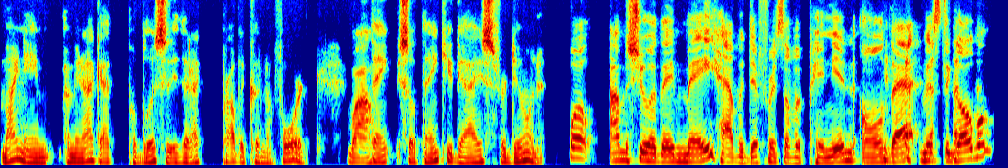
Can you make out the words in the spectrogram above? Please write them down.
my name, I mean, I got publicity that I probably couldn't afford. Wow. Thank so thank you guys for doing it. Well, I'm sure they may have a difference of opinion on that, Mr. Goebel.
